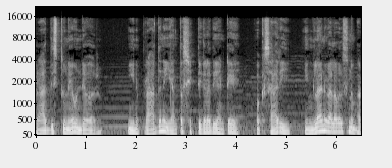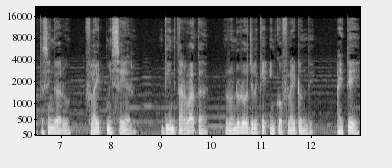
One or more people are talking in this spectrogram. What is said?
ప్రార్థిస్తూనే ఉండేవారు. ఈయన ప్రార్థన ఎంత శక్తిగలది అంటే ఒకసారి ఇంగ్లాండ్ వెళ్ళవలసిన భక్తసింగ్ గారు ఫ్లైట్ మిస్ అయ్యారు. దీని తర్వాత రెండు రోజులకే ఇంకో ఫ్లైట్ ఉంది. అయితే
